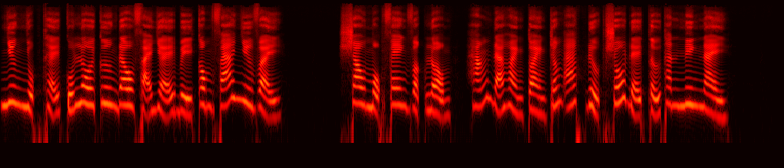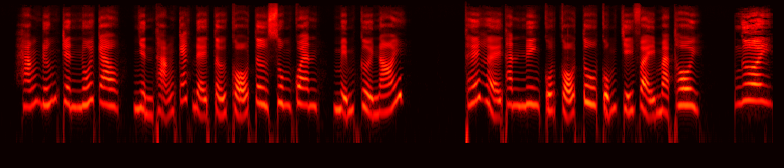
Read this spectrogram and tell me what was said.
Nhưng nhục thể của lôi cương đâu phải dễ bị công phá như vậy. Sau một phen vật lộn, hắn đã hoàn toàn trấn áp được số đệ tử thanh niên này. Hắn đứng trên núi cao, nhìn thẳng các đệ tử cổ tư xung quanh, mỉm cười nói. Thế hệ thanh niên của cổ tu cũng chỉ vậy mà thôi. Ngươi!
